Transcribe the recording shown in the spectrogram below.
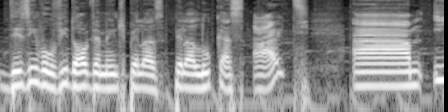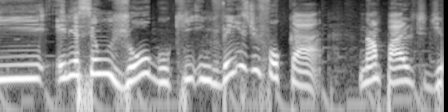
desenvolvido, obviamente, pelas, pela Lucas Art. Uh, e ele ia ser um jogo que, em vez de focar na parte de,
